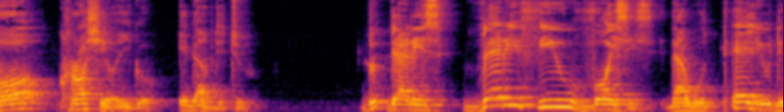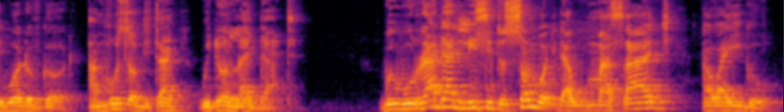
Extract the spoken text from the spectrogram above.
or crush your ego, either of the two. There is very few voices that will tell you the word of God. And most of the time, we don't like that. We would rather listen to somebody that will massage our ego.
